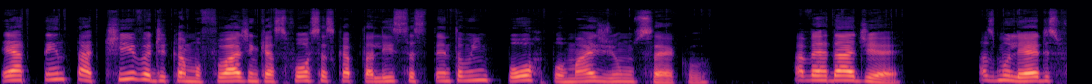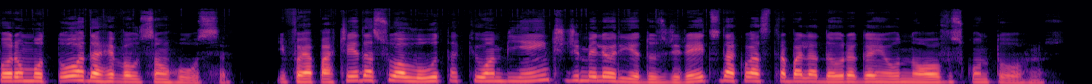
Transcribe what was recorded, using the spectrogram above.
é a tentativa de camuflagem que as forças capitalistas tentam impor por mais de um século. A verdade é, as mulheres foram o motor da Revolução Russa, e foi a partir da sua luta que o ambiente de melhoria dos direitos da classe trabalhadora ganhou novos contornos.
